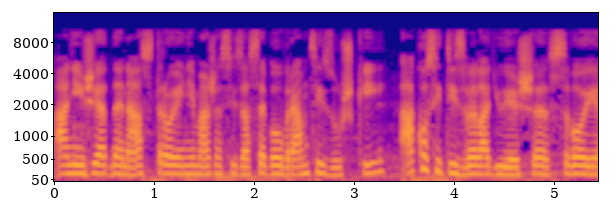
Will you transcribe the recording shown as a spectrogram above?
ani žiadne nástroje nemáš asi za sebou v rámci zušky. Ako si ty zveľaďuješ eh, svoje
